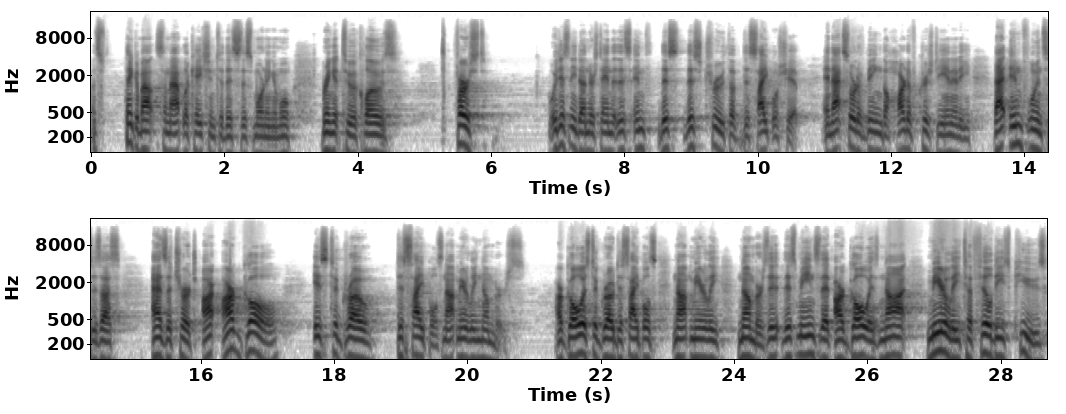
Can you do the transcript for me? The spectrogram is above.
Let's think about some application to this this morning and we'll bring it to a close. First, we just need to understand that this, this, this truth of discipleship and that sort of being the heart of Christianity, that influences us as a church. Our, our goal is to grow disciples, not merely numbers. Our goal is to grow disciples, not merely numbers. This means that our goal is not merely to fill these pews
